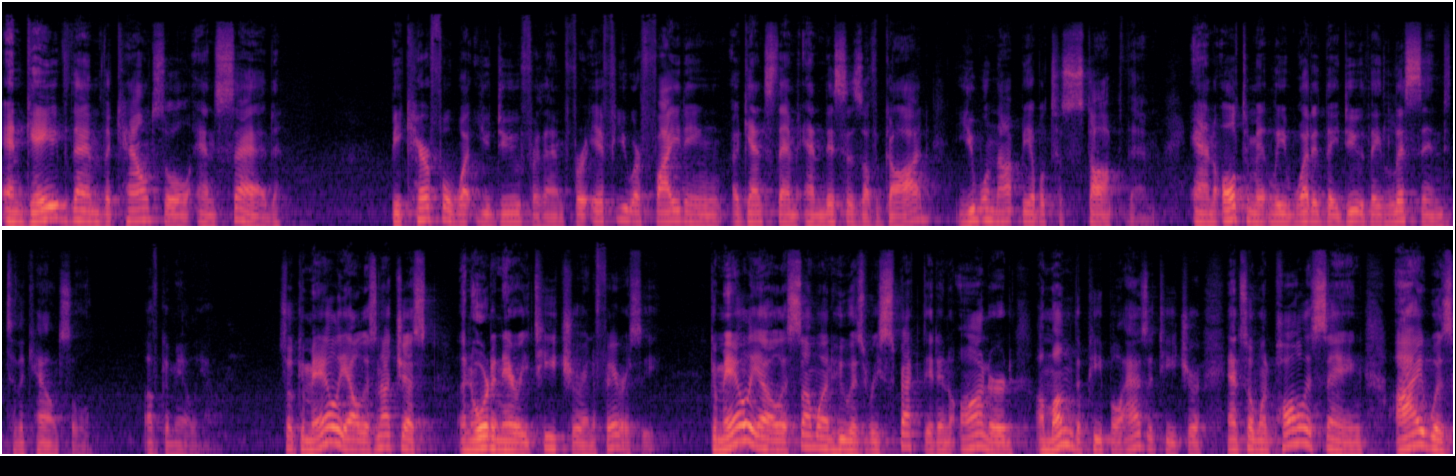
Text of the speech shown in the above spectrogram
and gave them the counsel and said, Be careful what you do for them, for if you are fighting against them and this is of God, you will not be able to stop them. And ultimately, what did they do? They listened to the counsel of Gamaliel. So Gamaliel is not just an ordinary teacher and a Pharisee. Gamaliel is someone who is respected and honored among the people as a teacher. And so when Paul is saying, I was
